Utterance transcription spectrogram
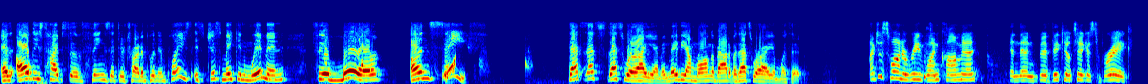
and all these types of things that they're trying to put in place it's just making women feel more unsafe that's that's that's where i am and maybe i'm wrong about it but that's where i am with it I just want to read one comment and then Vicki will take us to break.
